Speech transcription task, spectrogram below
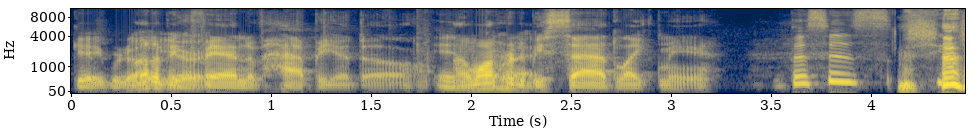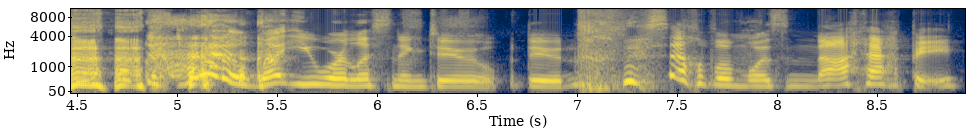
Gabriel, not a big fan of Happy Adele. I want her to be sad like me. This is she just, I don't know what you were listening to, dude. This album was not happy.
